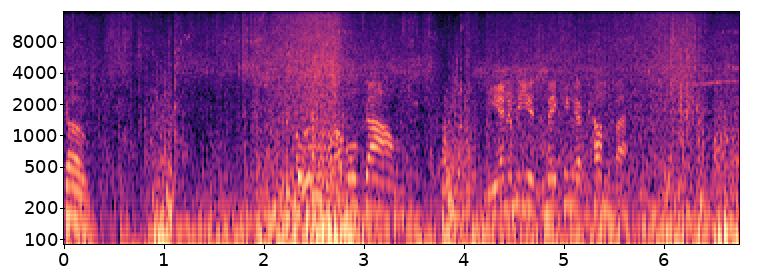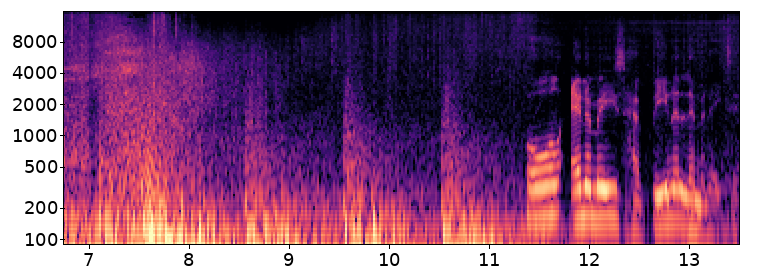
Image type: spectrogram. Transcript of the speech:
Go. Double down. The enemy is making a comeback. All enemies have been eliminated.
